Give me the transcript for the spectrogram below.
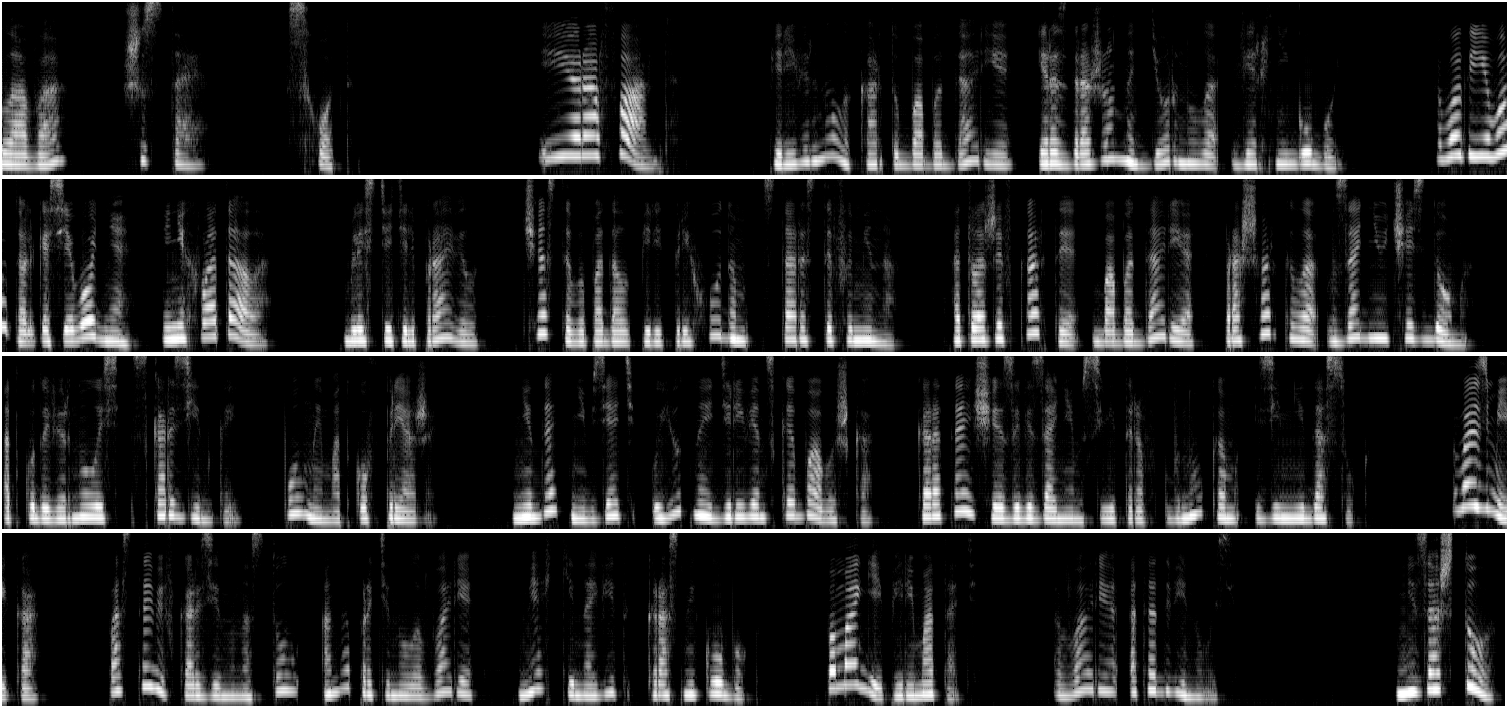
Глава шестая. Сход. «Иерофант!» Перевернула карту баба Дарья и раздраженно дернула верхней губой. «Вот его только сегодня и не хватало». Блеститель правил часто выпадал перед приходом старосты Фомина. Отложив карты, баба Дарья прошаркала в заднюю часть дома, откуда вернулась с корзинкой, полной мотков пряжи. Не дать не взять уютная деревенская бабушка — коротающая за вязанием свитеров внукам зимний досуг. «Возьми-ка!» Поставив корзину на стол, она протянула Варе мягкий на вид красный клубок. «Помоги перемотать». Варя отодвинулась. «Ни за что!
